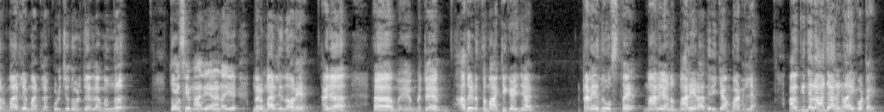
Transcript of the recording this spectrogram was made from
നിർമാല്യം മാറ്റില്ല കുളിച്ച് തൊഴുതെല്ലാം വന്ന് തുളസി മാലയാണ് ഈ നിർമാല്യം എന്ന് പറയുക അതിന് മറ്റേ അതെടുത്ത് മാറ്റിക്കഴിഞ്ഞാൽ തലേ ദിവസത്തെ മാലയാണ്. മാലയിടാതിരിക്കാൻ പാടില്ല. അതൊക്കെ ചില ആചാരങ്ങളായിക്കോട്ടെ.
